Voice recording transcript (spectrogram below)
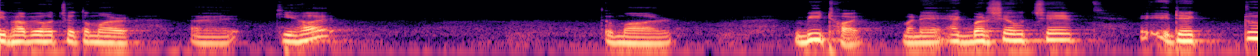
এইভাবে হচ্ছে তোমার কি হয়? তোমার বিট হয়। মানে একবার সে হচ্ছে, এটা একটু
